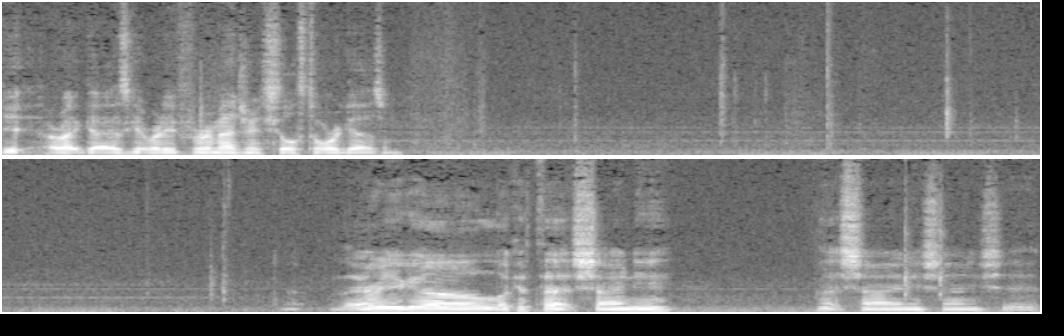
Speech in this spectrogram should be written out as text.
Get alright guys, get ready for imaginary skills to orgasm. There you go. Look at that shiny that shiny shiny shit.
